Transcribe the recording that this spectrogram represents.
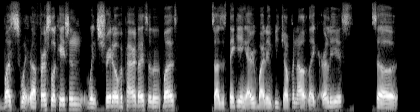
bus went uh, first location went straight over Paradise with the bus. So I was just thinking everybody would be jumping out like earliest. So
